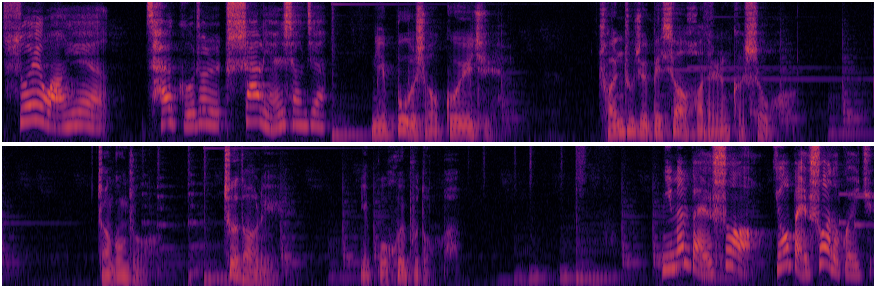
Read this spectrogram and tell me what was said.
所以王爷才隔着纱帘相见。你不守规矩，传出去被笑话的人可是我。长公主，这道理你不会不懂吧？你们北朔有北朔的规矩。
